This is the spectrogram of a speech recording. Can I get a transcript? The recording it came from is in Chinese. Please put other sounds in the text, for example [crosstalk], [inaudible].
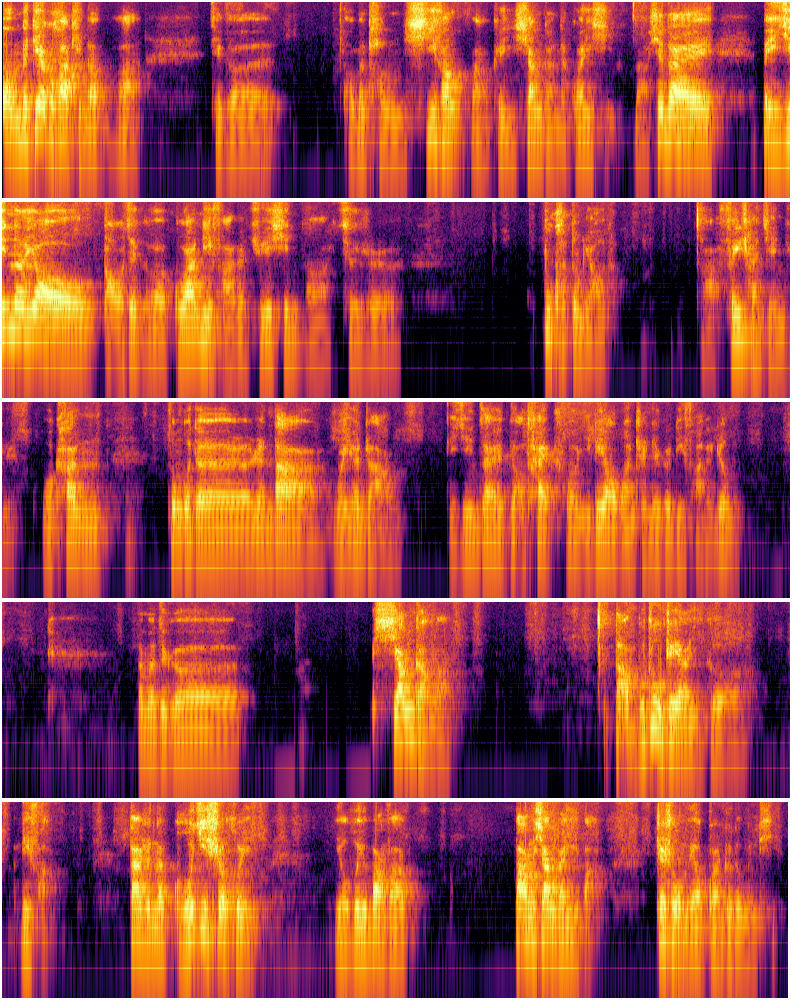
那我们的第二个话题呢，啊，这个我们讨论西方啊跟香港的关系啊。现在北京呢要搞这个国安立法的决心啊，这是不可动摇的啊，非常坚决。我看中国的人大委员长已经在表态说，一定要完成这个立法的任务。那么这个香港啊。挡不住这样一个立法，但是呢，国际社会有没有办法帮香港一把？这是我们要关注的问题。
